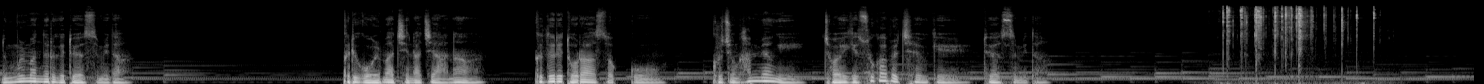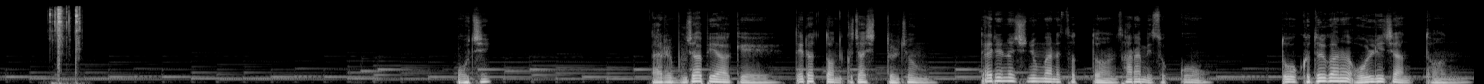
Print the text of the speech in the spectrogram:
눈물만 흐르게 되었습니다. 그리고 얼마 지나지 않아 그들이 돌아왔었고 그중 한 명이 저에게 수갑을 채우게 되었습니다. 뭐지? 나를 무자비하게 때렸던 그 자식들 중 때리는 신용만 했었던 사람이 있었고 또 그들과는 어울리지 않던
